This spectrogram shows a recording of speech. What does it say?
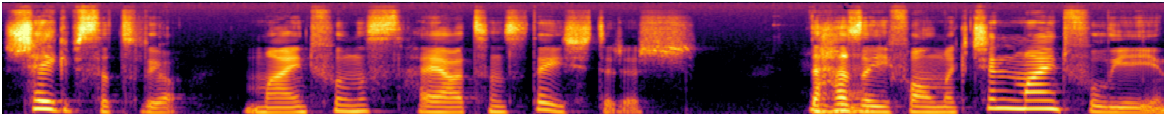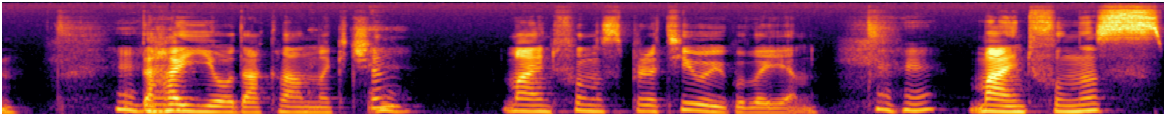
şey gibi satılıyor. Mindfulness hayatınızı değiştirir. Daha zayıf olmak için mindful yiyin. Daha iyi odaklanmak için mindfulness pratiği uygulayın. Mindfulness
